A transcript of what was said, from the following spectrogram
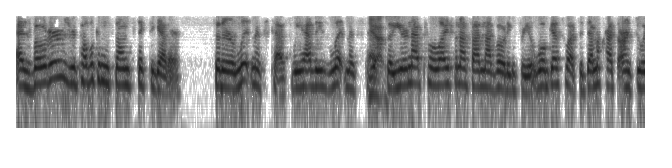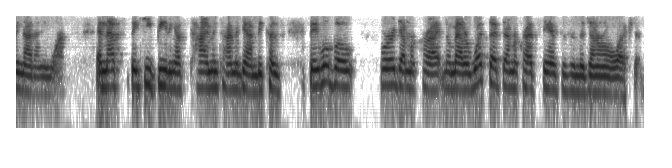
as voters, Republicans don't stick together. So they're litmus tests. We have these litmus tests. Yes. So you're not pro-life enough. I'm not voting for you. Well, guess what? The Democrats aren't doing that anymore, and that's they keep beating us time and time again because they will vote for a Democrat no matter what that Democrat stance is in the general election.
